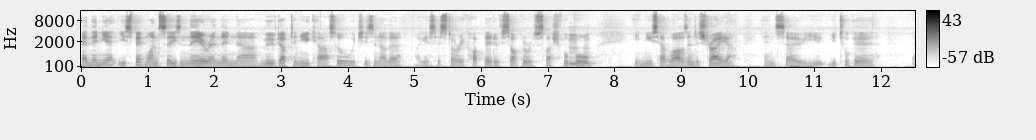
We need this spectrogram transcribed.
And then yeah, you spent one season there, and then uh, moved up to Newcastle, which is another, I guess, historic hotbed of soccer or slash football Mhm. in New South Wales and Australia. And so you you took a uh,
